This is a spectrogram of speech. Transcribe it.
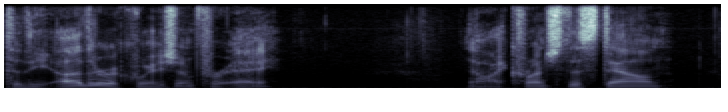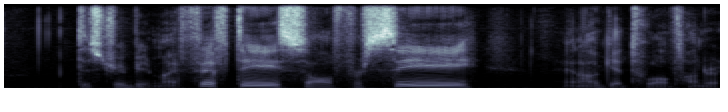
to the other equation for A. Now I crunch this down, distribute my 50, solve for C, and I'll get 1200.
